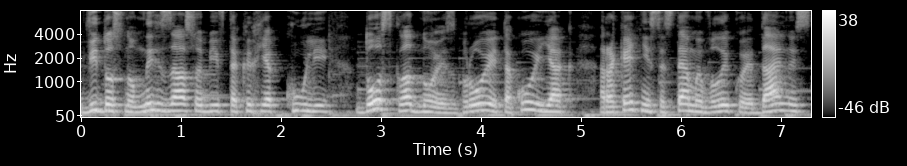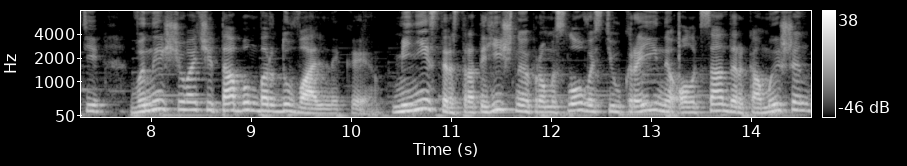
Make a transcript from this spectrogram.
від основних засобів, таких як кулі, до складної зброї, такої як ракетні системи великої дальності, винищувачі та бомбардувальники. Міністр стратегічної промисловості України Олександр Камишин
